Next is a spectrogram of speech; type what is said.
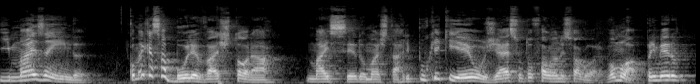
E mais ainda, como é que essa bolha vai estourar mais cedo ou mais tarde? Por que, que eu, Gerson, estou falando isso agora? Vamos lá. Primeiro,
